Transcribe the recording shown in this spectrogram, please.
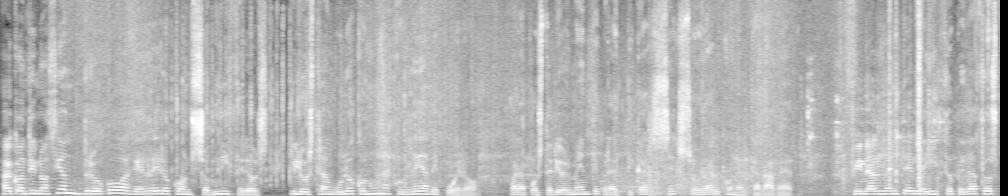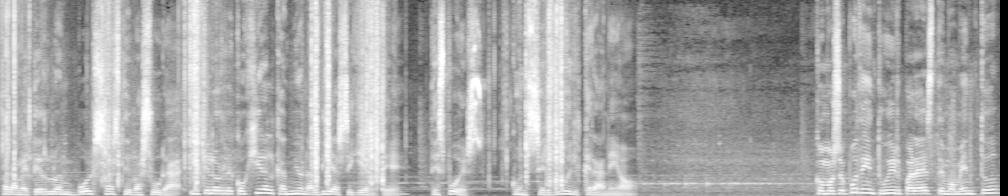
A continuación, drogó a Guerrero con somníferos y lo estranguló con una correa de cuero, para posteriormente practicar sexo oral con el cadáver. Finalmente le hizo pedazos para meterlo en bolsas de basura y que lo recogiera el camión al día siguiente. Después, conservó el cráneo. Como se puede intuir para este momento,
